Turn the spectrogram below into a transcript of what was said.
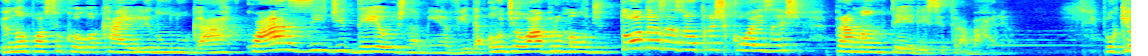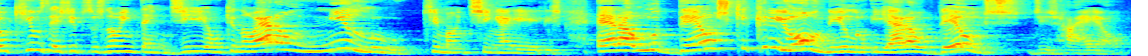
Eu não posso colocar ele num lugar quase de Deus na minha vida, onde eu abro mão de todas as outras coisas para manter esse trabalho. Porque o que os egípcios não entendiam, que não era o Nilo que mantinha eles, era o Deus que criou o Nilo e era o Deus de Israel.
